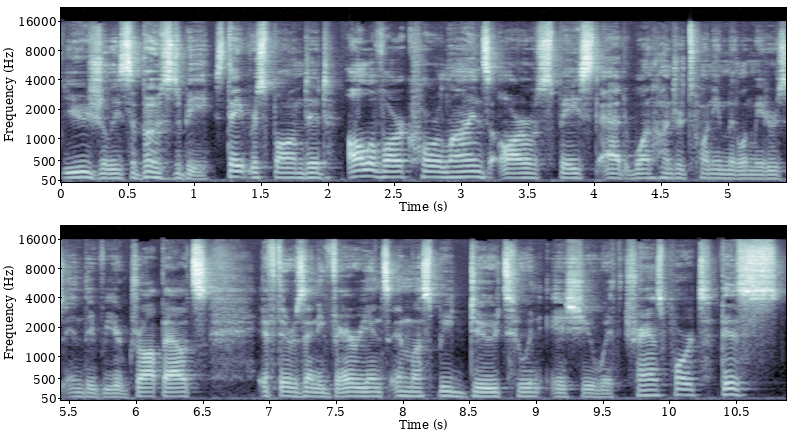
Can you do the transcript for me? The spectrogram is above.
usually supposed to be. State responded, all of our core lines are spaced at 120 millimeters in the rear dropouts. If there's any variance, it must be due to an issue with transport. This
